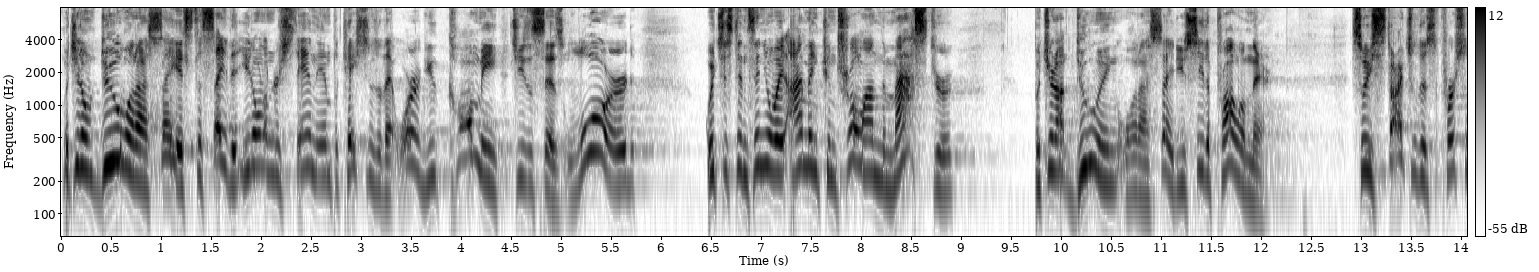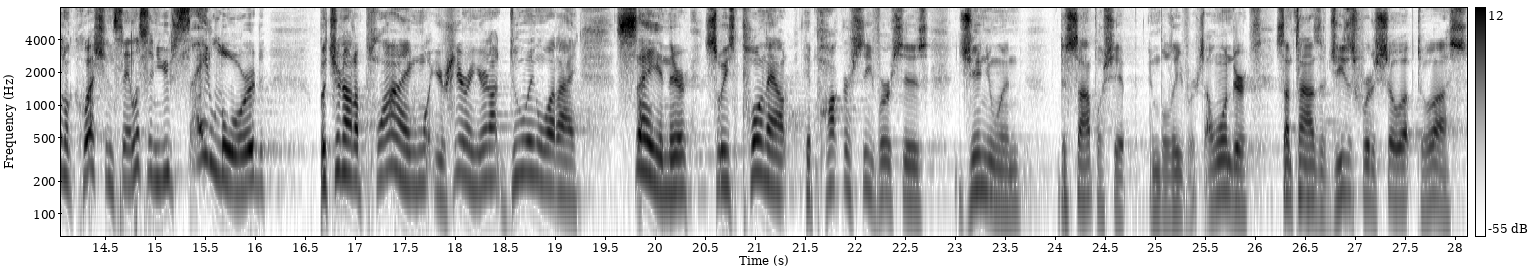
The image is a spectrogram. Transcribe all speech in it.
but you don't do what I say. It's to say that you don't understand the implications of that word. You call me, Jesus says, Lord, which is to insinuate I'm in control, I'm the master, but you're not doing what I say. Do you see the problem there? So he starts with this personal question saying, Listen, you say, Lord, but you're not applying what you're hearing. You're not doing what I say. And there, so he's pulling out hypocrisy versus genuine discipleship in believers. I wonder sometimes if Jesus were to show up to us,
